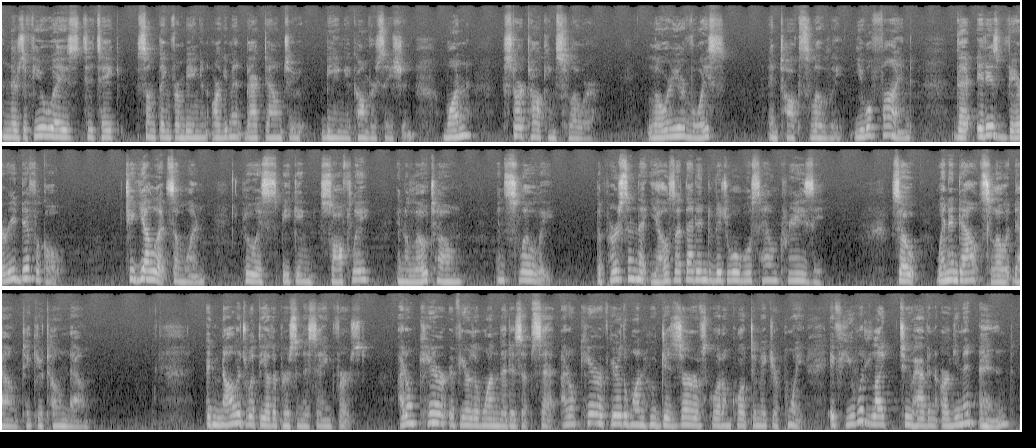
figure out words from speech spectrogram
And there's a few ways to take something from being an argument back down to being a conversation. One, start talking slower. Lower your voice and talk slowly. You will find that it is very difficult to yell at someone who is speaking softly in a low tone and slowly the person that yells at that individual will sound crazy. So, when in doubt, slow it down, take your tone down. Acknowledge what the other person is saying first. I don't care if you're the one that is upset. I don't care if you're the one who deserves, quote unquote, to make your point. If you would like to have an argument end,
